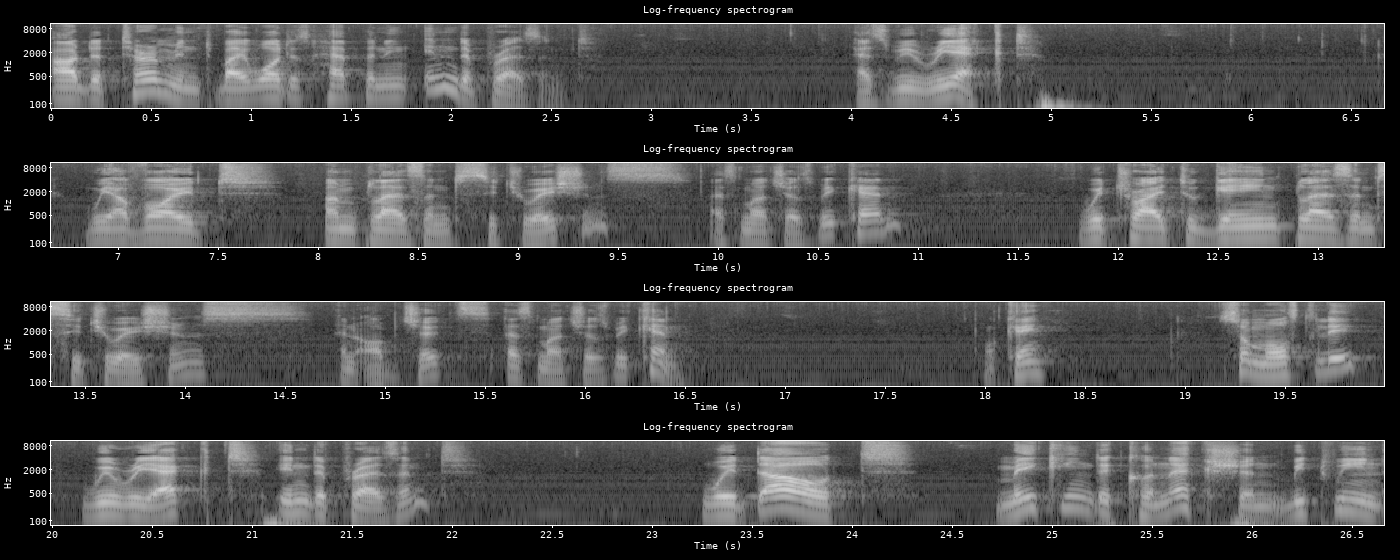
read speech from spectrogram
are determined by what is happening in the present. As we react, we avoid unpleasant situations as much as we can. We try to gain pleasant situations and objects as much as we can. Okay? So, mostly we react in the present without making the connection between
